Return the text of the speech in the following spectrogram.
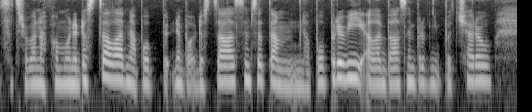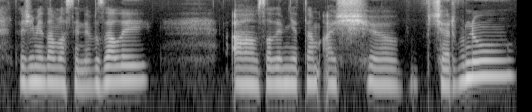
se třeba na FAMu nedostala, na popr- nebo dostala jsem se tam na poprví, ale byla jsem první pod čarou, takže mě tam vlastně nevzali. A vzali mě tam až v červnu,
